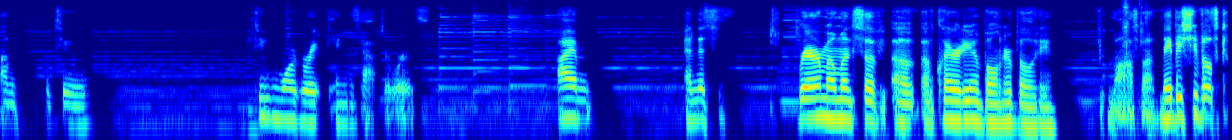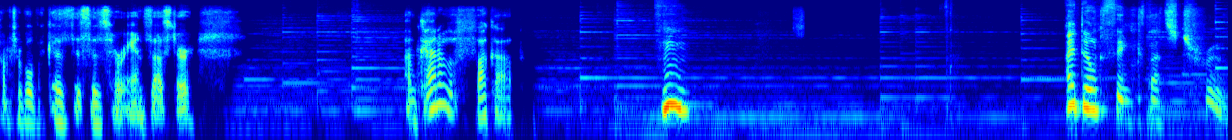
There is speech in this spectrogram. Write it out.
I'm going to do more great things afterwards? I'm and this is rare moments of, of, of clarity and vulnerability from Ozma. Maybe she feels comfortable because this is her ancestor. I'm kind of a fuck up. Hmm. I don't think that's true.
